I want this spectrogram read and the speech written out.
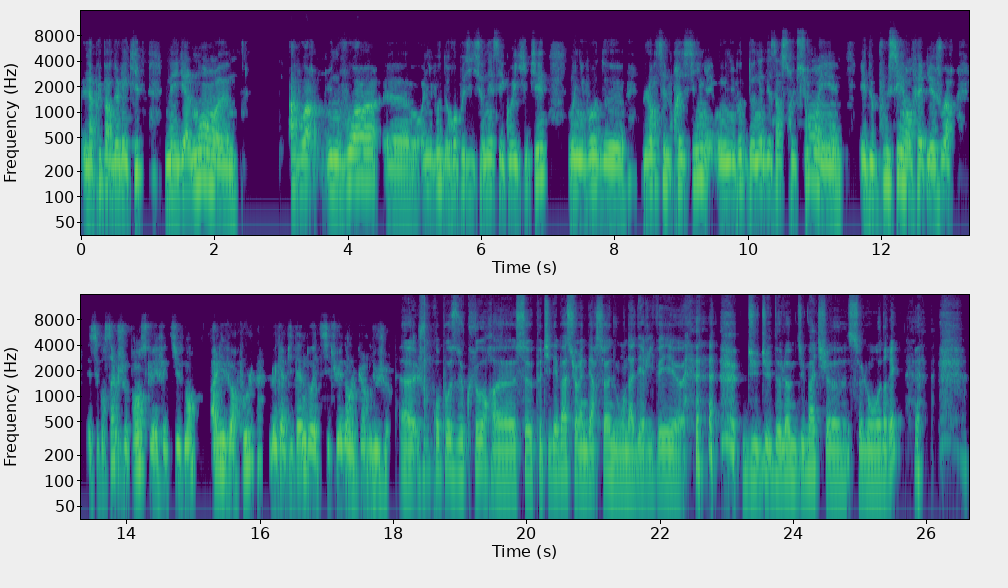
la plupart de l'équipe, mais également avoir une voix euh, au niveau de repositionner ses coéquipiers, au niveau de lancer le pressing, au niveau de donner des instructions et, et de pousser en fait les joueurs. Et c'est pour ça que je pense qu'effectivement, à Liverpool, le capitaine doit être situé dans le cœur du jeu. Euh, je vous propose de clore euh, ce petit débat sur Henderson où on a dérivé euh, du, du, de l'homme du match selon Audrey.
